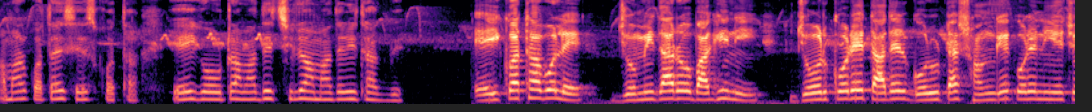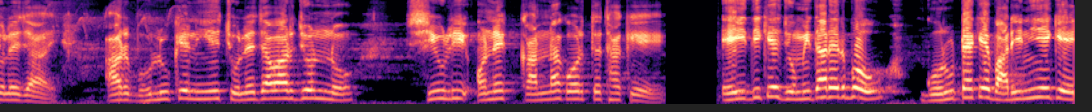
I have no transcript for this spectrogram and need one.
আমার কথাই শেষ কথা। এই গরুটা আমাদের ছিল আমাদেরই থাকবে। এই কথা বলে জমিদার ও বাঘিনী জোর করে তাদের গরুটা সঙ্গে করে নিয়ে চলে যায়। আর ভুলুকে নিয়ে চলে যাওয়ার জন্য শিউলি অনেক কান্না করতে থাকে। এইদিকে জমিদারের বউ গরুটাকে বাড়ি নিয়ে গিয়ে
